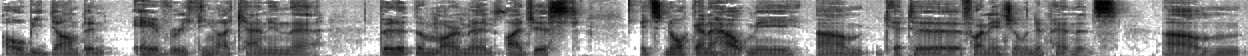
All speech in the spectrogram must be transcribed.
I'll be dumping everything I can in there. But at the mm-hmm. moment, I just it's not going to help me um, get to financial independence um,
